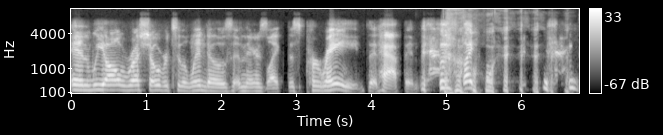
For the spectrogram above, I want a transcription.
and we all rush over to the windows and there's like this parade that happened. It was like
